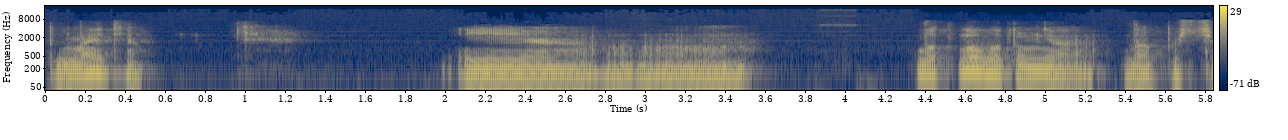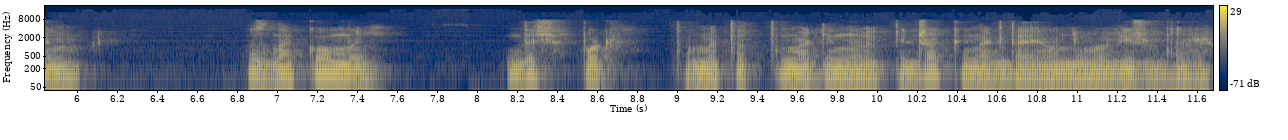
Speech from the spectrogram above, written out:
Понимаете? И э, вот, ну вот у меня, допустим, знакомый до сих пор там этот малиновый пиджак иногда я у него вижу даже.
